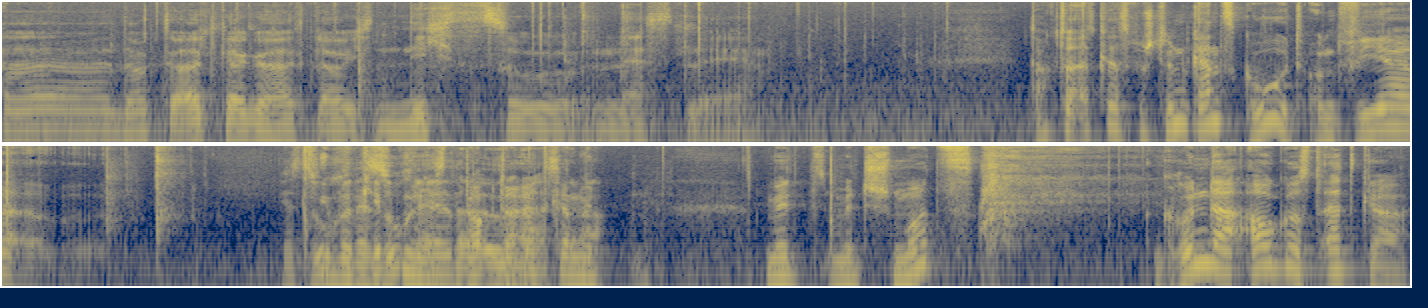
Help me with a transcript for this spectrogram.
äh, Dr. Oetker gehört, glaube ich, nicht zu Nestle. Dr. Oetker ist bestimmt ganz gut und wir wir suchen, wir suchen jetzt Dr. Oetker genau. mit, mit, mit Schmutz. Gründer August Oetker.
